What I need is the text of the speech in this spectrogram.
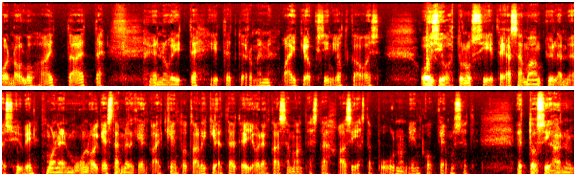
on ollut haittaa, että en ole itse, itse törmännyt vaikeuksiin, jotka olisi, olisi johtunut siitä. Ja sama on kyllä myös hyvin monen muun oikeastaan melkein kaikkien totaalikieltäytyjien, joiden kanssa mä tästä asiasta puhunut, niin kokemus, että, että tosiaan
